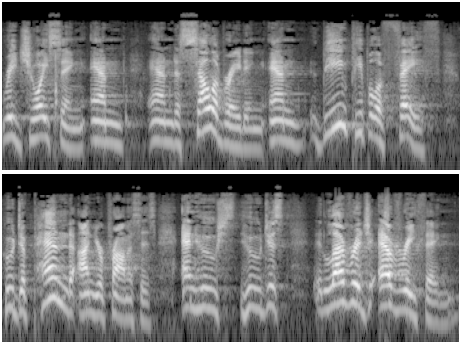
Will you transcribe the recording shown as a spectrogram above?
rejoicing and, and celebrating and being people of faith who depend on your promises and who, who just leverage everything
